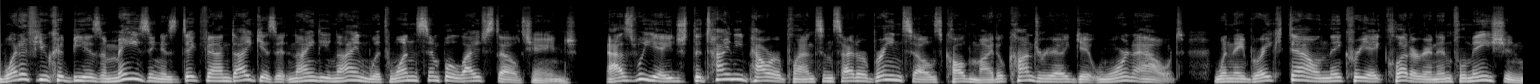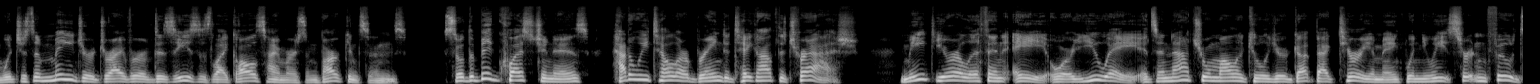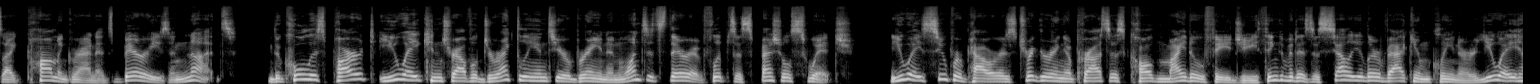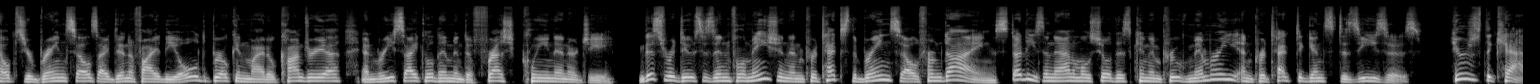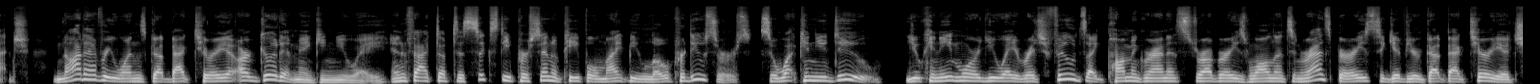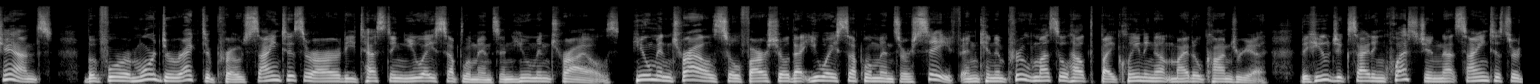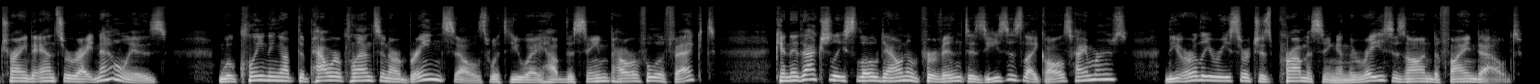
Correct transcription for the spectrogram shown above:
What if you could be as amazing as Dick Van Dyke is at 99 with one simple lifestyle change? As we age, the tiny power plants inside our brain cells called mitochondria get worn out. When they break down, they create clutter and inflammation, which is a major driver of diseases like Alzheimer's and Parkinson's. So the big question is how do we tell our brain to take out the trash? Meet urolithin A or UA. It's a natural molecule your gut bacteria make when you eat certain foods like pomegranates, berries, and nuts. The coolest part UA can travel directly into your brain, and once it's there, it flips a special switch. UA's superpower is triggering a process called mitophagy. Think of it as a cellular vacuum cleaner. UA helps your brain cells identify the old broken mitochondria and recycle them into fresh, clean energy. This reduces inflammation and protects the brain cell from dying. Studies in animals show this can improve memory and protect against diseases. Here's the catch not everyone's gut bacteria are good at making UA. In fact, up to 60% of people might be low producers. So, what can you do? You can eat more UA rich foods like pomegranates, strawberries, walnuts, and raspberries to give your gut bacteria a chance. But for a more direct approach, scientists are already testing UA supplements in human trials. Human trials so far show that UA supplements are safe and can improve muscle health by cleaning up mitochondria. The huge exciting question that scientists are trying to answer right now is Will cleaning up the power plants in our brain cells with UA have the same powerful effect? Can it actually slow down or prevent diseases like Alzheimer's? The early research is promising and the race is on to find out.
